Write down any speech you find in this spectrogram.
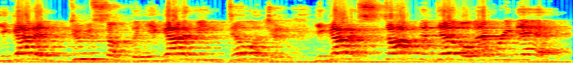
You got to do something. You got to be diligent. You got to stop the devil every day.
